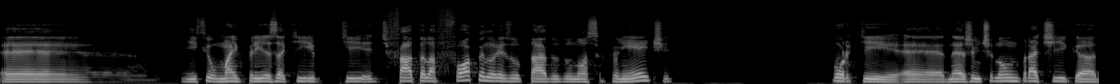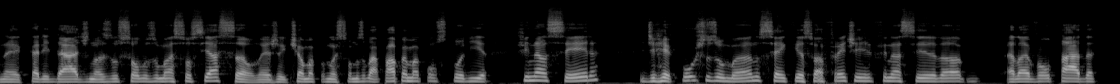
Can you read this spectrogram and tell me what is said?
é, e que uma empresa que, que de fato ela foca no resultado do nosso cliente porque é, né, a gente não pratica né, caridade, nós não somos uma associação, né? a gente é uma, nós somos uma PAPA, é uma consultoria financeira de recursos humanos, sem que a sua frente financeira ela, ela é voltada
